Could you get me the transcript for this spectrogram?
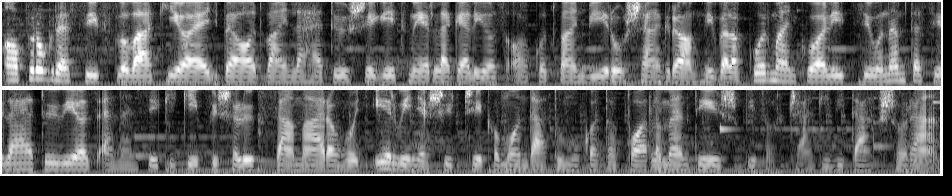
A progresszív Szlovákia egy beadvány lehetőségét mérlegeli az alkotmánybíróságra, mivel a kormánykoalíció nem teszi lehetővé az ellenzéki képviselők számára, hogy érvényesítsék a mandátumukat a parlamenti és bizottsági viták során.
